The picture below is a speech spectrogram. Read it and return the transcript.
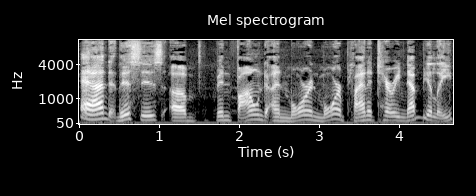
And this is um, been found in more and more planetary nebulae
